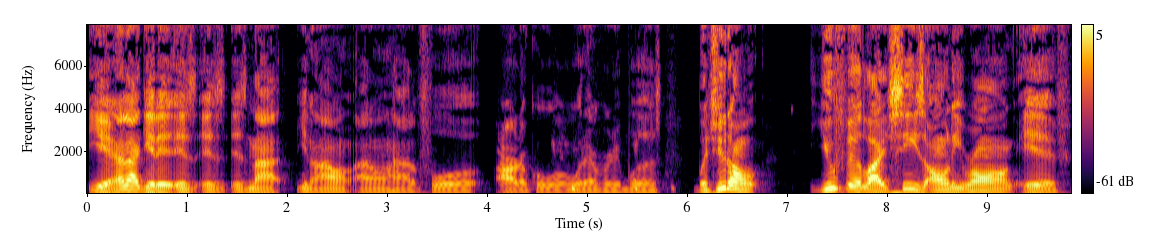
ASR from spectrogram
yeah, and I get it. Is is is not you know I don't I don't have the full article or whatever it was, but you don't you feel like she's only wrong if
